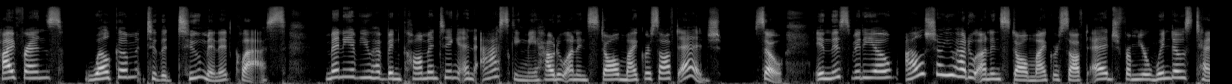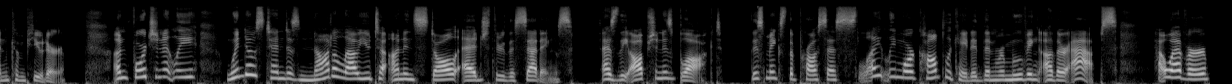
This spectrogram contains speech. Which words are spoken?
Hi, friends. Welcome to the two minute class. Many of you have been commenting and asking me how to uninstall Microsoft Edge. So, in this video, I'll show you how to uninstall Microsoft Edge from your Windows 10 computer. Unfortunately, Windows 10 does not allow you to uninstall Edge through the settings, as the option is blocked. This makes the process slightly more complicated than removing other apps. However,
